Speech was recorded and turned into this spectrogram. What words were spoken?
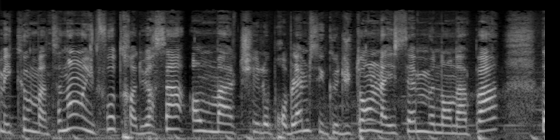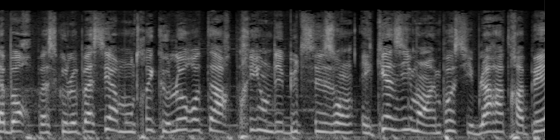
mais que maintenant, il faut traduire ça en match. Et le problème, c'est que du temps, l'ASM n'en a pas. D'abord parce que le passé a montré que le retard pris en début de saison est quasiment impossible à rattraper.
